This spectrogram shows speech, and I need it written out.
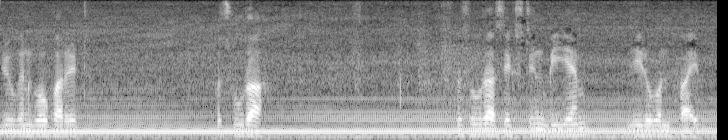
you can go for it ਕਸੂਰਾ ਕਸੂਰਾ 16 BM 015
